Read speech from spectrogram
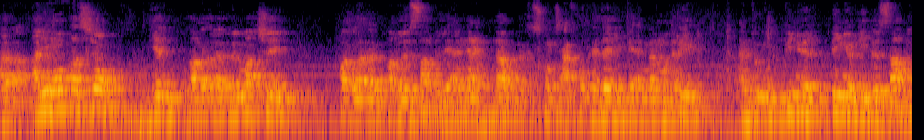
هذا ال alimentation ديال le marché par le sable لأن عندنا خصكم تعرفوا كذلك بان المغرب عنده اون بينيوري دو صابل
